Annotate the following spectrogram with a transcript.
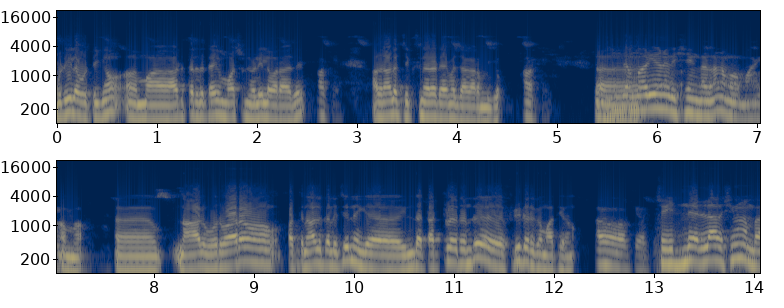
முடியில ஒட்டிக்கும். அடுத்தடுத்த டைம் மோஷன் வெளியில வராது. அதனால சிக்ஸ் நிறைய டேமேஜ் ஆக ஆரம்பிக்கும். இந்த மாதிரியான விஷயங்கள்லாம் நம்ம ஆமா. நாலு ஒரு வாரம் பத்து நாள் கழிச்சு நீங்க இந்த தட்டுல இருந்து ஃபீடருக்கு மாத்திரணும். ஓகே ஓகே ஸோ இந்த எல்லா விஷயமும் நம்ம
